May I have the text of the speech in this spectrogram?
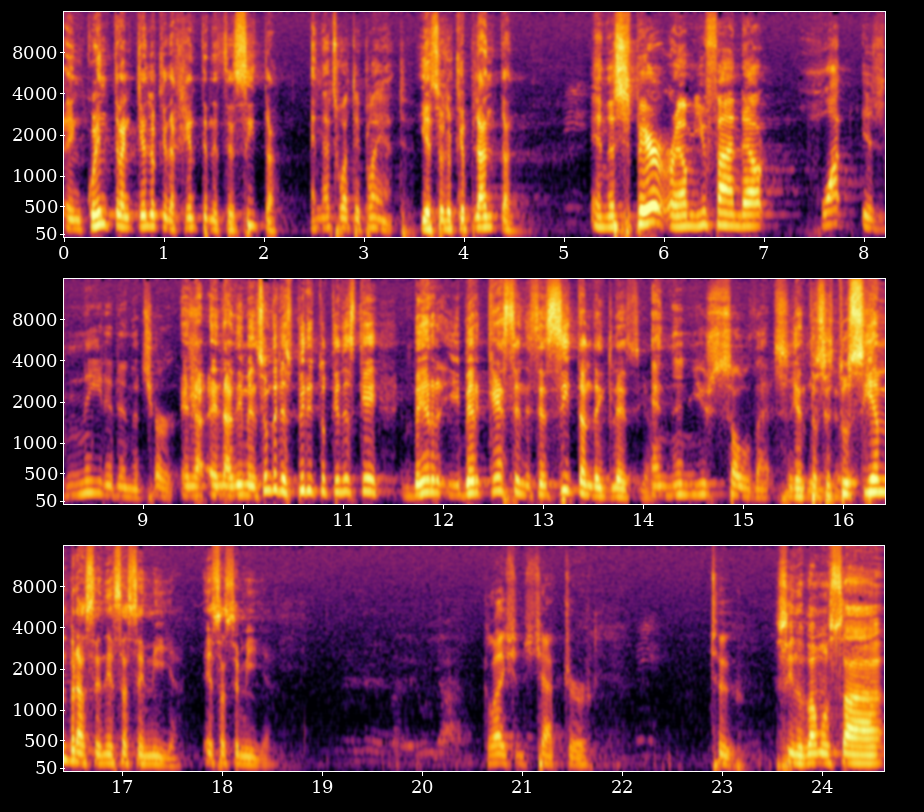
encuentran qué es lo que la gente necesita. and that's what they plant. Y eso es lo que plantan. In the spirit realm, you find out what is needed in the church. En la, en la dimensión del espíritu tienes que ver y ver qué se necesitan de iglesia. And then you sow that seed. Y entonces tú it. siembras en esa semilla, esa semilla. Galatians chapter 2. Si nos vamos a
